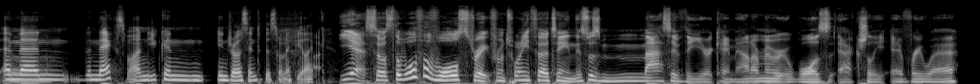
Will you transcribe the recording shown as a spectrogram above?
And Uh, then the next one, you can intro us into this one if you like. Yeah, so it's The Wolf of Wall Street from 2013. This was massive the year it came out. I remember it was actually everywhere.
